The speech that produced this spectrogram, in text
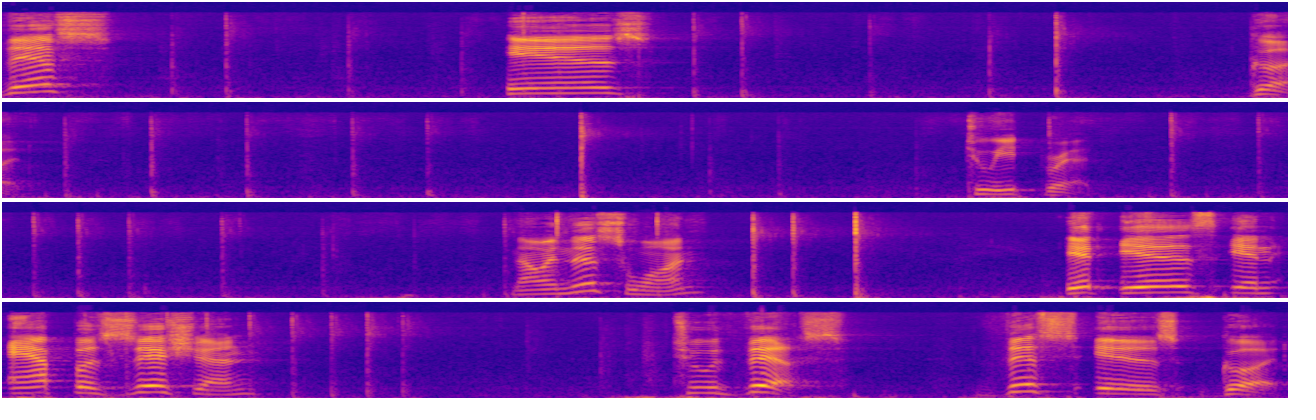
This is good. To eat bread. Now, in this one, it is in apposition to this. This is good.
